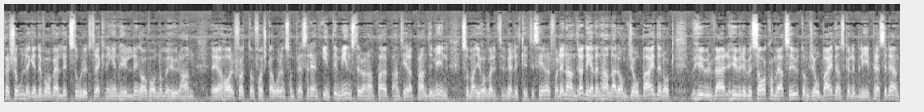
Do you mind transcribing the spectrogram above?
personligen. Det var väldigt stor utsträckning en hyllning av honom och hur han eh, har skött de första åren som president. Inte minst hur han har hanterat pandemin som han ju har varit väldigt kritiserad för. Den andra delen handlar om Joe Biden och hur, hur USA kommer att se ut om Joe Biden skulle bli president.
